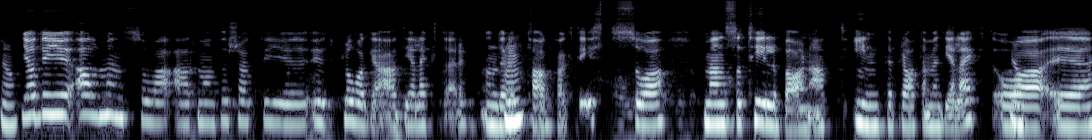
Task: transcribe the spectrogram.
Ja. ja, det är ju allmänt så att man försökte ju utplåga dialekter under mm. ett tag faktiskt. Så man sa till barn att inte prata med dialekt och ja. eh,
